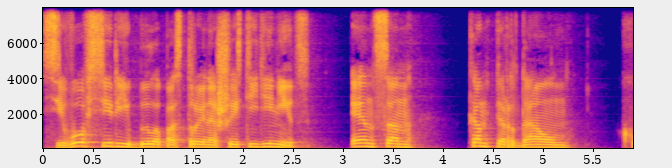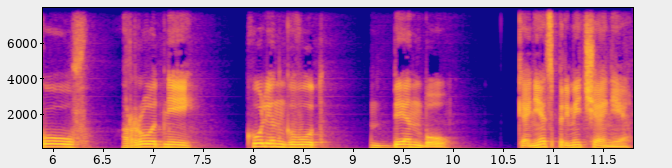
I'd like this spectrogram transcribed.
Всего в Сирии было построено 6 единиц. Энсон – Кампердаун, Хоув, Родней, Коллингвуд, Бенбоу. Конец примечания.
